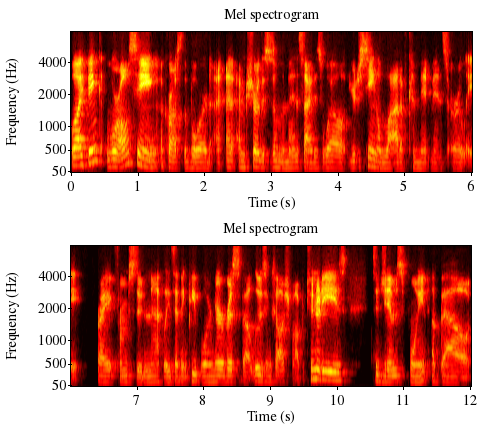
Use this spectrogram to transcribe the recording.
well, I think we're all seeing across the board. I, am sure this is on the men's side as well. You're just seeing a lot of commitments early, right, from student athletes. I think people are nervous about losing scholarship opportunities to Jim's point about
